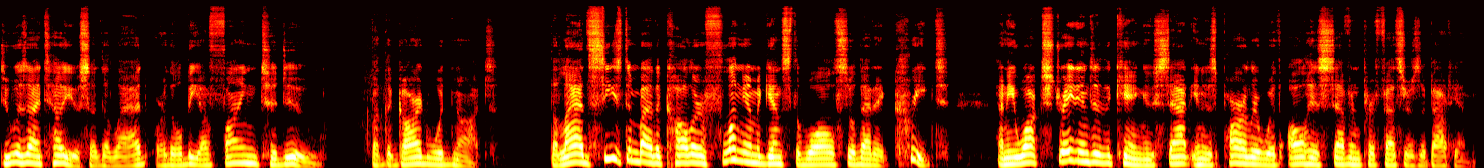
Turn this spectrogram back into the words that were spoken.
Do as I tell you, said the lad, or there'll be a fine to do but the guard would not. The lad seized him by the collar, flung him against the wall so that it creaked, and he walked straight into the king, who sat in his parlor with all his seven professors about him.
